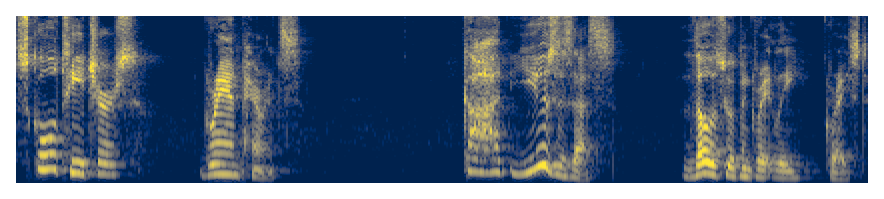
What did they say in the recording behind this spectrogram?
school teachers, grandparents. God uses us, those who have been greatly graced.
